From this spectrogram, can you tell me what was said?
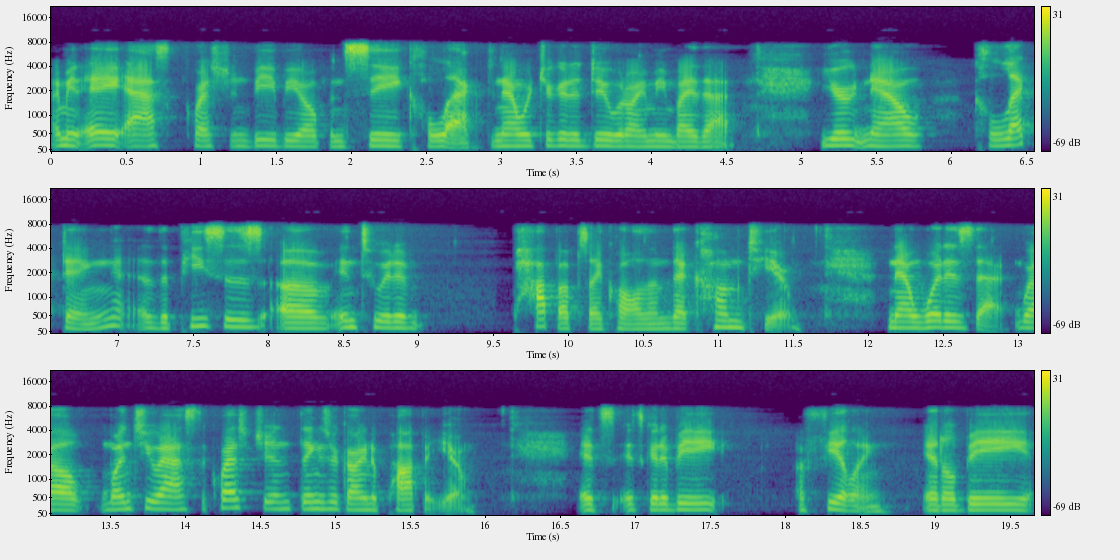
I mean, A ask question. B be open. C collect. Now, what you're going to do? What do I mean by that? You're now collecting the pieces of intuitive pop-ups, I call them, that come to you. Now, what is that? Well, once you ask the question, things are going to pop at you. It's it's going to be a feeling. It'll be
